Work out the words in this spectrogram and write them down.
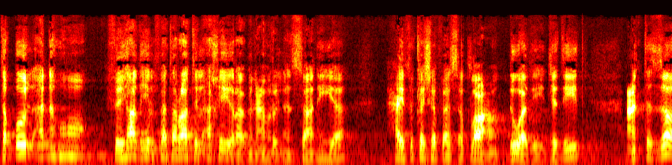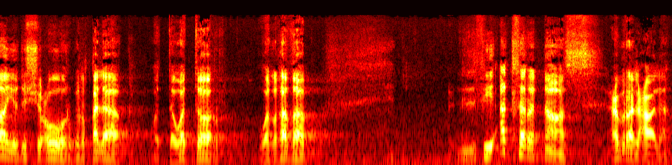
تقول أنه في هذه الفترات الأخيرة من عمر الإنسانية حيث كشف استطلاع دولي جديد عن تزايد الشعور بالقلق والتوتر والغضب. في أكثر الناس عبر العالم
